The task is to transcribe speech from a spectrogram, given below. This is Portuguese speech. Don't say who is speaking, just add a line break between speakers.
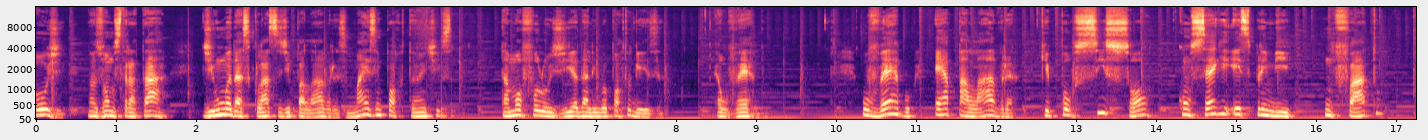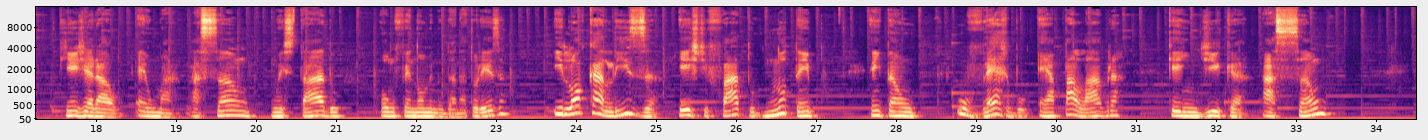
Hoje nós vamos tratar de uma das classes de palavras mais importantes da morfologia da língua portuguesa. É o verbo. O verbo é a palavra que por si só consegue exprimir um fato, que em geral é uma ação, um estado ou um fenômeno da natureza, e localiza este fato no tempo. Então, o verbo é a palavra que indica ação,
